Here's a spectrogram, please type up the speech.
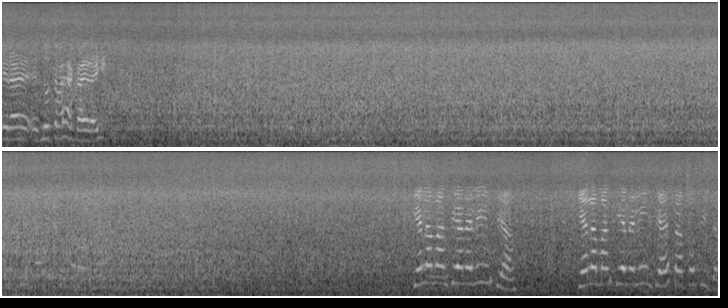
mira, eh, no te vas a caer ahí. ¿Quién la mantiene limpia? ¿Quién la mantiene limpia esta cosita?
